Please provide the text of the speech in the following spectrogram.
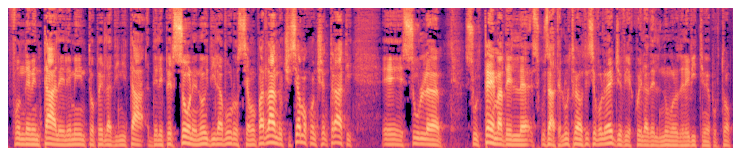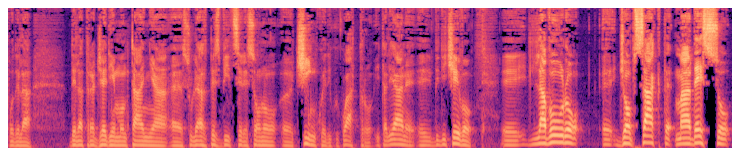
fondamentale elemento per la dignità delle persone. Noi di lavoro stiamo parlando, ci siamo concentrati eh, sul, sul, tema del... Scusate, l'ultima notizia che volevo leggervi è quella del numero delle vittime purtroppo della, della tragedia in montagna eh, sulle Alpi svizzere, sono eh, 5 di cui 4 italiane. vi dicevo, lavoro, Jobs Act, ma adesso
